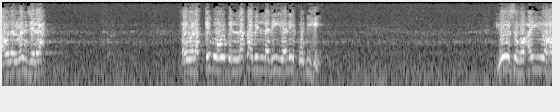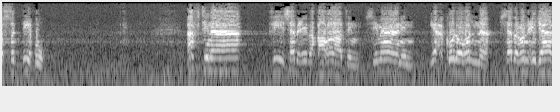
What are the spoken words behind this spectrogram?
أو ذا المنزلة فيلقبه باللقب الذي يليق به. يوسف أيها الصديق أفتنا في سبع بقرات سمان يأكلهن سبع عجاف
